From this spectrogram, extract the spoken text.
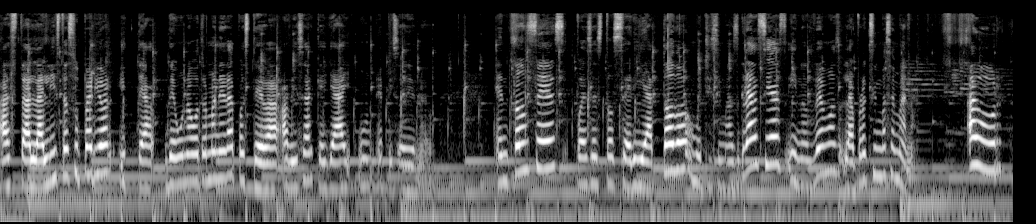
hasta la lista superior y de una u otra manera pues te va a avisar que ya hay un episodio nuevo. Entonces, pues esto sería todo. Muchísimas gracias y nos vemos la próxima semana. Agur.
